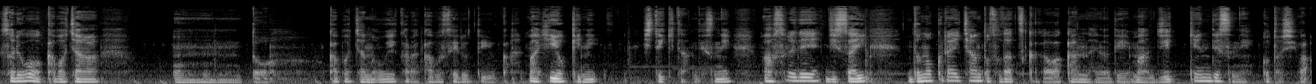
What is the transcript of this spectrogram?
それをかぼちゃ、うーんと、かぼちゃの上からかぶせるというか、まあ、日よけにしてきたんですね。まあ、それで実際、どのくらいちゃんと育つかがわかんないので、まあ、実験ですね、今年は。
